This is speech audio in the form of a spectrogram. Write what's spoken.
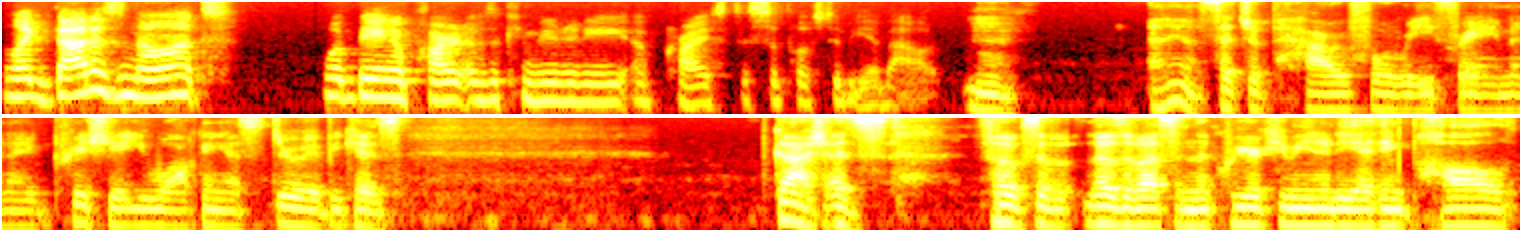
Like that is not what being a part of the community of Christ is supposed to be about. Mm. I think that's such a powerful reframe, and I appreciate you walking us through it because, gosh, as folks of those of us in the queer community, I think Paul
